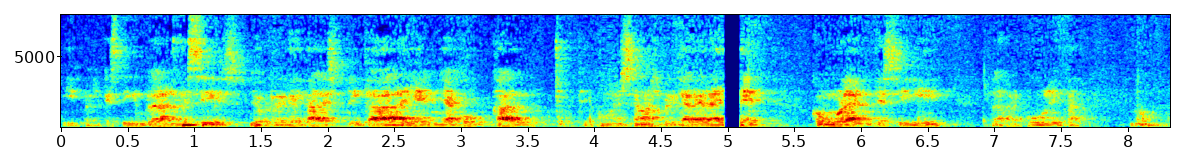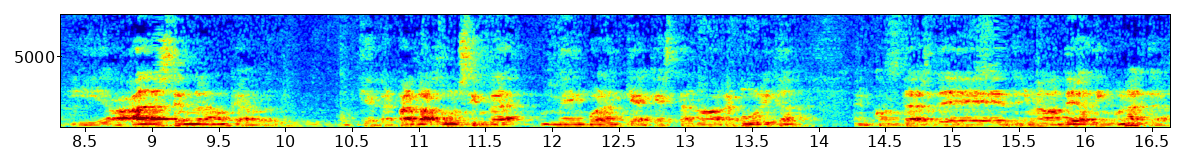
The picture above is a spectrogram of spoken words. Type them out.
i perquè estiguin plenes de sis jo crec que cal explicar a la gent ja cal que comencem a explicar a la gent com volem que sigui la república no? i a vegades sembla no, que, que per part d'alguns simplement volen que aquesta nova república en comptes de tenir una bandera tingui una altra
